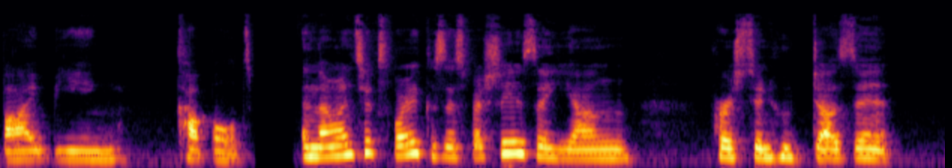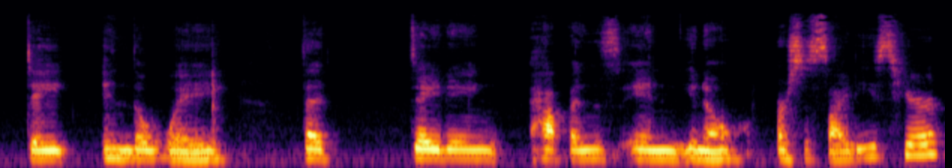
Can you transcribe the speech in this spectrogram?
by being coupled. And I wanted to explore it because, especially as a young person who doesn't date in the way that dating happens in you know our societies here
